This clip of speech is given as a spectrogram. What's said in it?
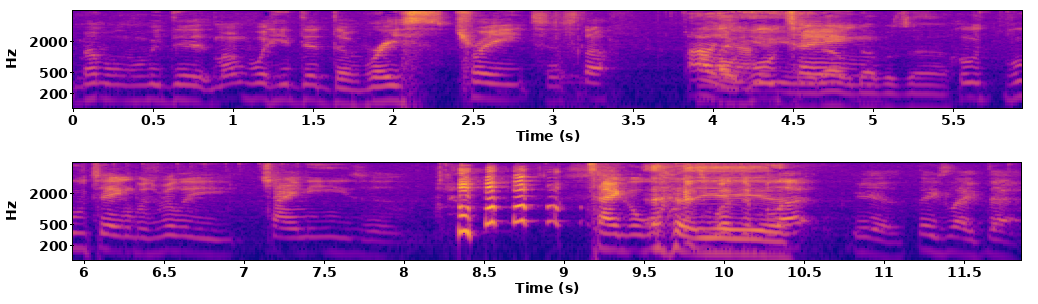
remember when we did? Remember when he did the race trades and stuff? Oh, Like yeah. Wu that, Tang. that was uh. Wu Wu Tang was really Chinese. And Tiger Woods Yeah, wasn't yeah. black. Yeah, things like that.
